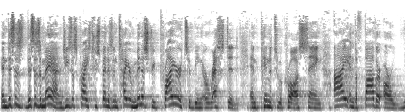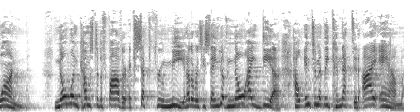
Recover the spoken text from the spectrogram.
And this is, this is a man, Jesus Christ, who spent his entire ministry prior to being arrested and pinned to a cross saying, I and the Father are one. No one comes to the Father except through me. In other words, he's saying, you have no idea how intimately connected I am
